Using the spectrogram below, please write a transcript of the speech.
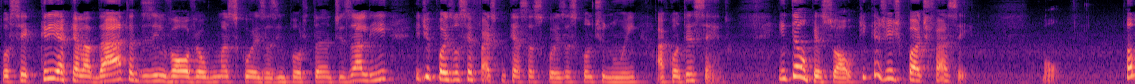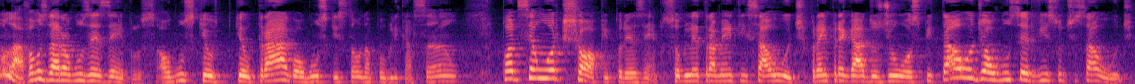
Você cria aquela data, desenvolve algumas coisas importantes ali e depois você faz com que essas coisas continuem acontecendo. Então, pessoal, o que, que a gente pode fazer? Bom, vamos lá, vamos dar alguns exemplos. Alguns que eu, que eu trago, alguns que estão na publicação. Pode ser um workshop, por exemplo, sobre letramento em saúde, para empregados de um hospital ou de algum serviço de saúde,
